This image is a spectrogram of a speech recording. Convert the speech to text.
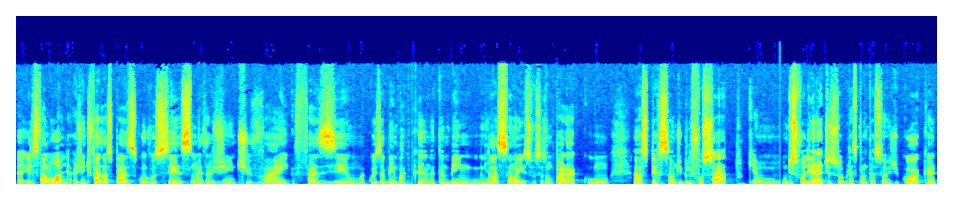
Eh, eles falam: olha, a gente faz as pazes com vocês, mas a gente vai fazer uma coisa bem bacana também em relação a isso. Vocês vão parar com a aspersão de glifosato, que é um, um desfoliante sobre as plantações de coca,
